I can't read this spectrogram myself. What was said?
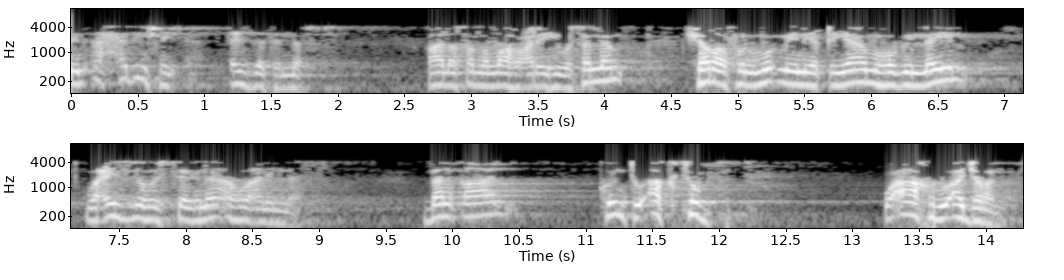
من أحد شيئا. عزة النفس. قال صلى الله عليه وسلم شرف المؤمن قيامه بالليل وعزه استغناءه عن الناس. بل قال كنت أكتب وآخذ أجرا.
